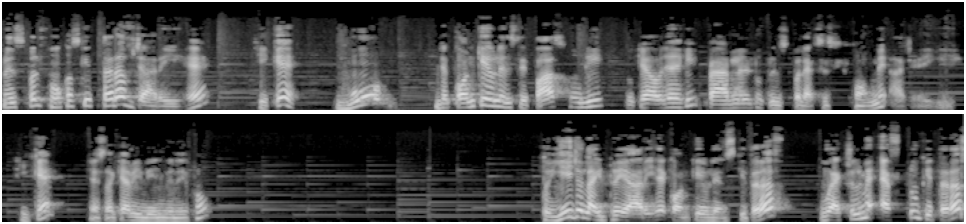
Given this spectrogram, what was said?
प्रिंसिपल फोकस की तरफ़ जा रही है, ठीक है? वो जब कॉन्केव लेंस से पास होगी तो क्या हो जाएगी? पैरेलल टू प्रिंसिपल एक्सिस की फॉर्म में आ जाएगी, ठीक है? जैसा कि आप इमेज में देखो। तो ये जो लाइट रे आ रही है कॉन्केव लेंस की तरफ़, वो एक्चुअल में F2 की तरफ़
